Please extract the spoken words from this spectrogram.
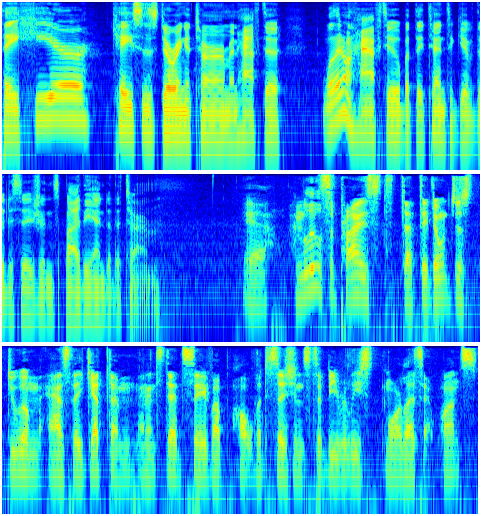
they hear cases during a term and have to. Well, they don't have to, but they tend to give the decisions by the end of the term. Yeah. I'm a little surprised that they don't just do them as they get them and instead save up all the decisions to be released more or less at once.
